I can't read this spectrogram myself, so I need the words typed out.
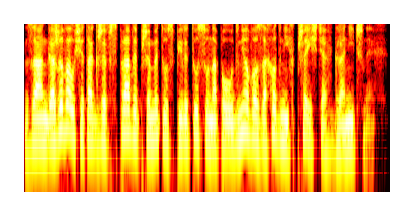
Zaangażował się także w sprawy przemytu spirytusu na południowo-zachodnich przejściach granicznych.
